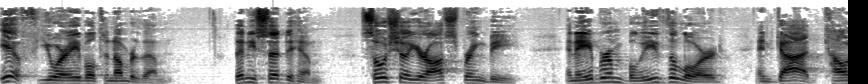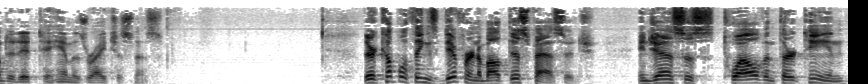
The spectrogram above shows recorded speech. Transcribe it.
if you are able to number them. Then he said to him, So shall your offspring be. And Abram believed the Lord, and God counted it to him as righteousness. There are a couple of things different about this passage. In Genesis 12 and 13,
